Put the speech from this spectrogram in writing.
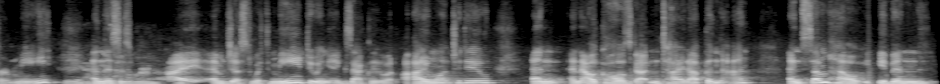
for me. Yeah. And this is where I am just with me doing exactly what I want to do. And, and alcohol has gotten tied up in that. And somehow even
